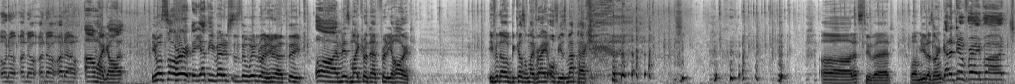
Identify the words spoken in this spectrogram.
Oh no, oh no, oh no, oh no. Oh my god. He was so hurt, and yet he manages to win right here, I think. Oh, I miss micro that pretty hard. Even though, because of my very obvious map hack. oh, that's too bad. Well, mutas aren't gonna do very much.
